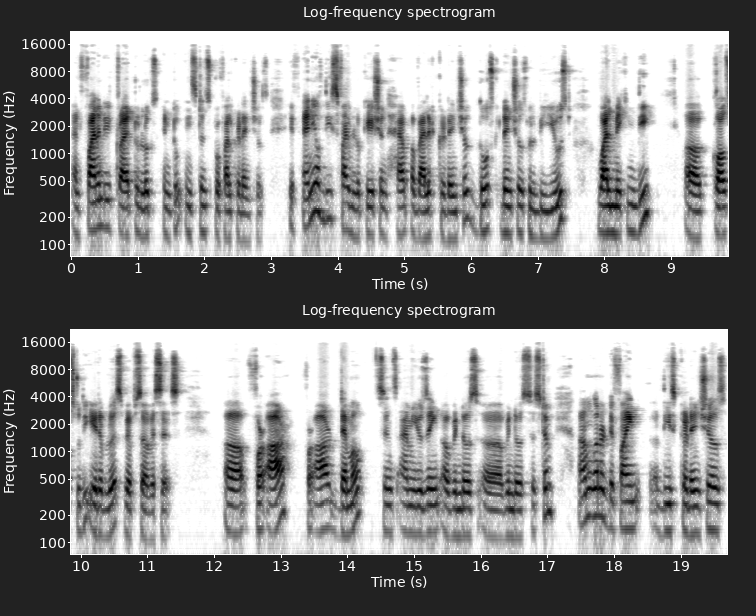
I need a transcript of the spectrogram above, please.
and finally try to look into instance profile credentials. If any of these five locations have a valid credential, those credentials will be used while making the uh, calls to the AWS web services. Uh, for our for our demo, since I'm using a Windows uh, Windows system, I'm going to define uh, these credentials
